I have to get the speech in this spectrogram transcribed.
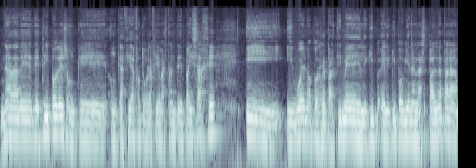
nada de, trípodes, aunque, aunque hacía fotografía bastante de paisaje. Y, bueno, pues repartirme el equipo, el equipo bien en la espalda para,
